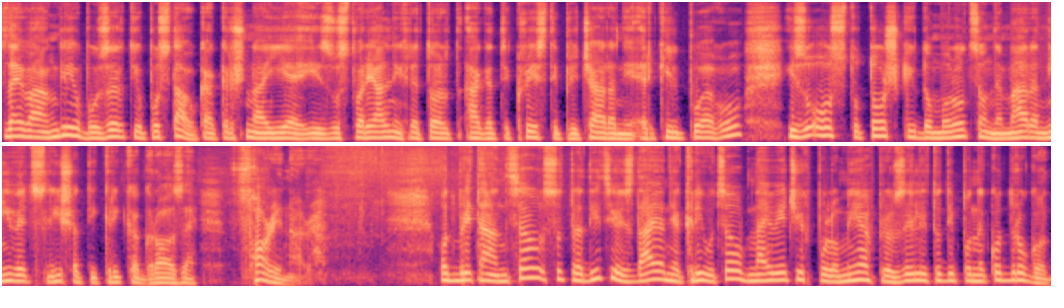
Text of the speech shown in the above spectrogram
Zdaj v Angliji ob ozrtju postav, kakršna je iz ustvarjalnih retort Agate Christie pričarani Erkil Poirot, iz ost otoških domorodcev ne mara ni več slišati krika groze Foreigner. Od Britancev so tradicijo izdajanja krivcev ob največjih polomijah prevzeli tudi ponekod drugod.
